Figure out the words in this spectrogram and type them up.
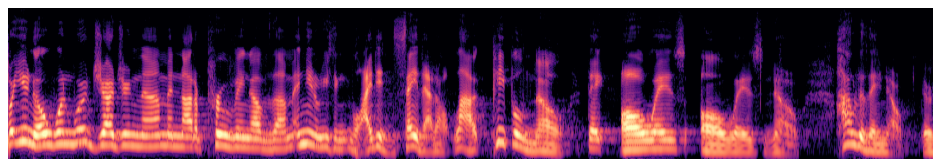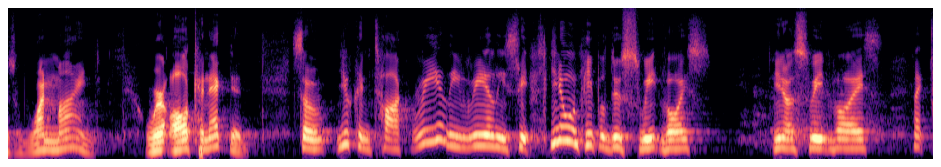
But you know, when we're judging them and not approving of them, and you know, you think, well, I didn't say that out loud. People know. They always, always know. How do they know? There's one mind. We're all connected. So you can talk really, really sweet. You know when people do sweet voice? You know, sweet voice? Like,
